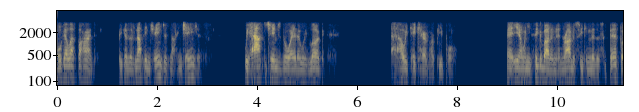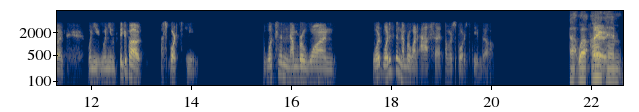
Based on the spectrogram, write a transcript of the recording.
we'll get left behind because if nothing changes, nothing changes. We have to change the way that we look at how we take care of our people. And, you know, when you think about it, and Rob is speaking to this a bit, but when you when you think about a sports team, what's the number one what what is the number one asset of a sports team, Bill? Uh, well, I am.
